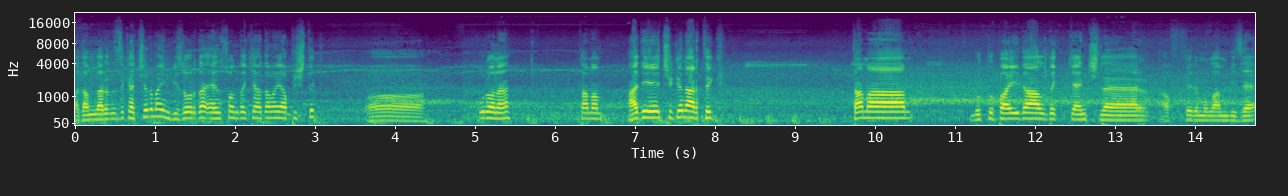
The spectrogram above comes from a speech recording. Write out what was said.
Adamlarınızı kaçırmayın. Biz orada en sondaki adama yapıştık. Aa. Vur ona. Tamam. Hadi çıkın artık. Tamam. Bu kupayı da aldık gençler. Aferin ulan bize.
